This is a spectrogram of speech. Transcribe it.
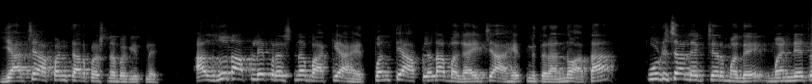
याचे आपण चार प्रश्न बघितले. अजून आपले प्रश्न बाकी आहेत पण ते आपल्याला बघायचे आहेत मित्रांनो. आता पुढच्या लेक्चरमध्ये म्हणजेच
